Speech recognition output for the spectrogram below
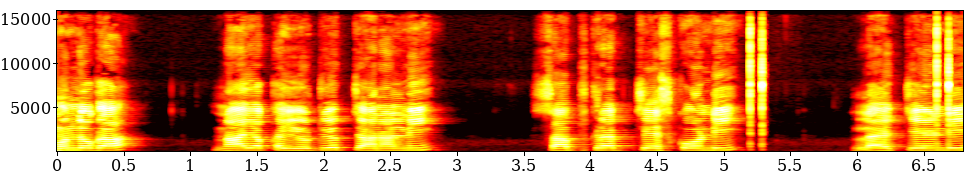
ముందుగా నా యొక్క యూట్యూబ్ ఛానల్ని సబ్స్క్రైబ్ చేసుకోండి లైక్ చేయండి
